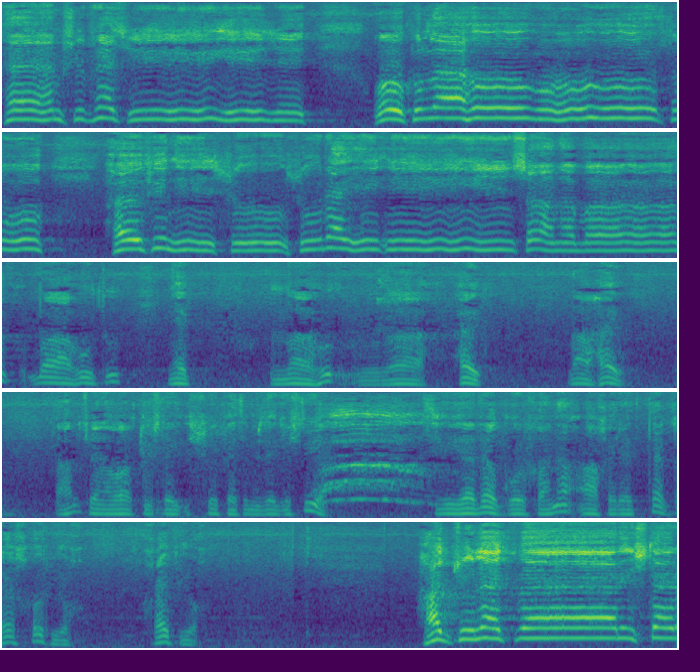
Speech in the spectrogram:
hem şüphesiz. Okullahu Havfini su, sure-i insana bak. Lahutu ne? Lahu la hayf La hayf. Yani Cenab-ı Hak işte sohbetimizde geçti ya. Dünyada korkana ahirette de hor yok Hayf yok Haccül Ekber ister,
